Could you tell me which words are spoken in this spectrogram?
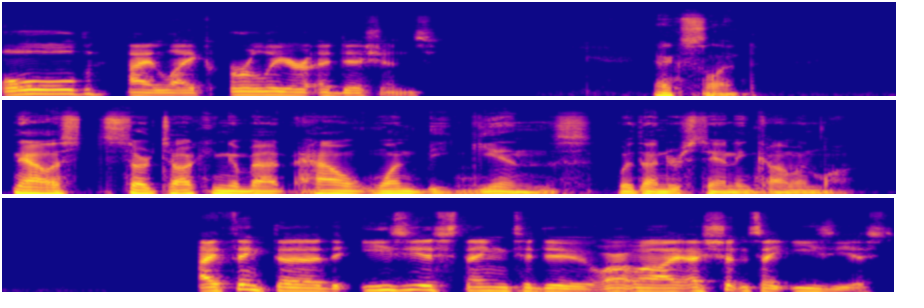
old i like earlier editions. Excellent. Now let's start talking about how one begins with understanding common law I think the the easiest thing to do, or well, I, shouldn't say easiest.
